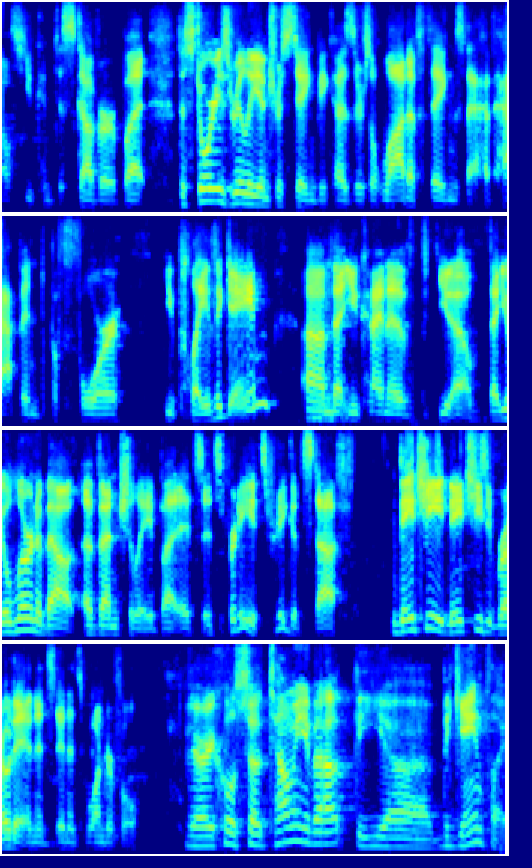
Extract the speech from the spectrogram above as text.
Else you can discover. But the story is really interesting because there's a lot of things that have happened before you play the game um, Mhm. that you kind of you know that you'll learn about eventually. But it's it's pretty it's pretty good stuff. Naichi Naichi wrote it and it's and it's wonderful. Very cool. So tell me about the uh, the gameplay,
